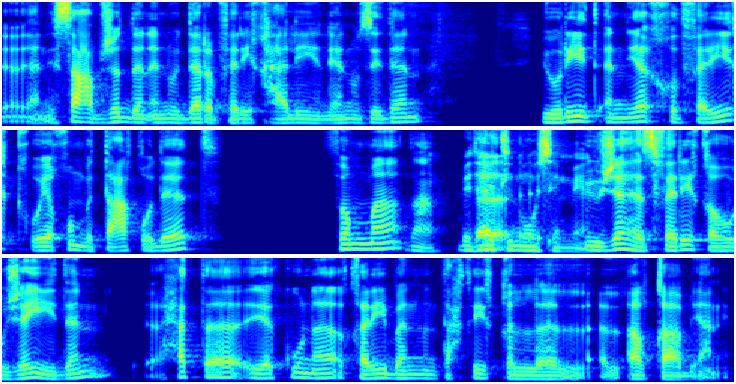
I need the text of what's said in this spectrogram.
يعني صعب جدا إنه يدرب فريق حاليا لأنه زيدان يريد أن يأخذ فريق ويقوم بالتعاقدات. ثم نعم بداية آه، الموسم يعني. يجهز فريقه جيدا حتى يكون قريبا من تحقيق ال- ال- الألقاب يعني.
